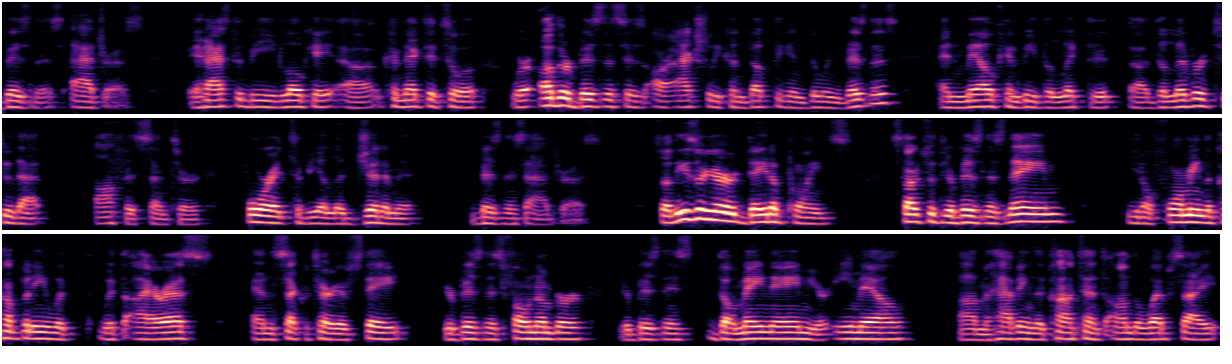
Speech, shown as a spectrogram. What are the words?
business address. It has to be located uh, connected to where other businesses are actually conducting and doing business, and mail can be delicted, uh, delivered to that office center for it to be a legitimate business address. So these are your data points. Starts with your business name, you know, forming the company with with the IRS and Secretary of State, your business phone number, your business domain name, your email, um, having the content on the website.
